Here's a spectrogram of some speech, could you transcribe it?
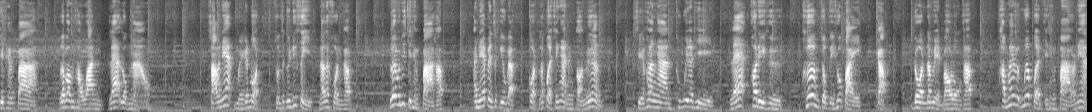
จิตแห่งป่า ระบำเถาวันและลมหนาวสามอันเนี้ยเหมือนกันหมด ส่วนสกิลที่ 4 แล้วแต่คนครับ เริ่มวันที่จิตแห่งป่าครับ อันนี้เป็นสกิลแบบกดและเปิดใช้งานอย่างต่อเนื่อง เสียพลังงานทุกวินาที และข้อดีคือ เพิ่มโจมตีทั่วไปกับโดนดาเมจเบาลงครับทำให้เมื่อเปิดจิตแห่งป่าแล้วเนี่ย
